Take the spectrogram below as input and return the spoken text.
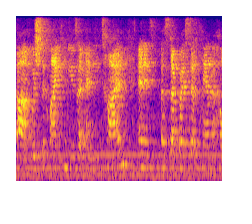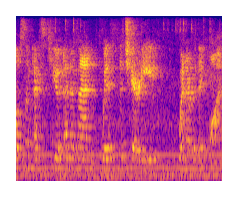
um, which the client can use at any time, and it's a step-by-step plan that helps them execute an event with the charity whenever they want.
